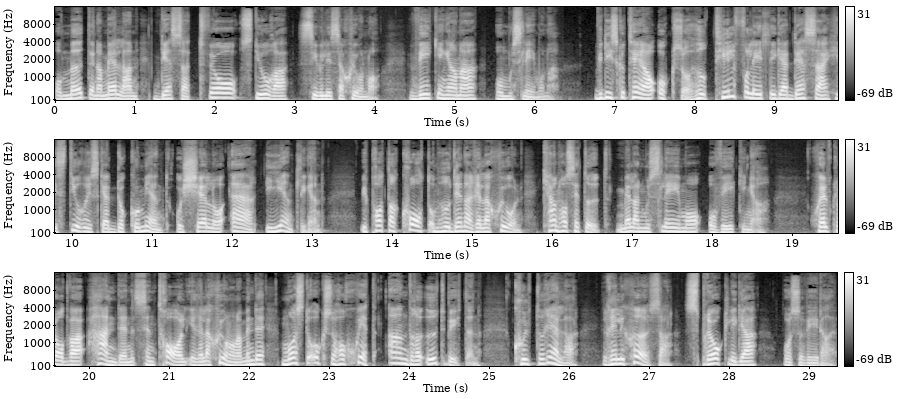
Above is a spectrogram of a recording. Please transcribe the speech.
om mötena mellan dessa två stora civilisationer, vikingarna och muslimerna. Vi diskuterar också hur tillförlitliga dessa historiska dokument och källor är egentligen. Vi pratar kort om hur denna relation kan ha sett ut mellan muslimer och vikingar. Självklart var handeln central i relationerna men det måste också ha skett andra utbyten. Kulturella, religiösa, språkliga och så vidare.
